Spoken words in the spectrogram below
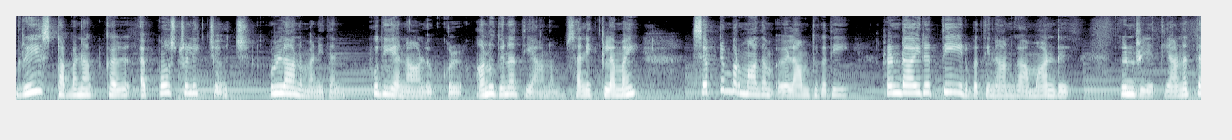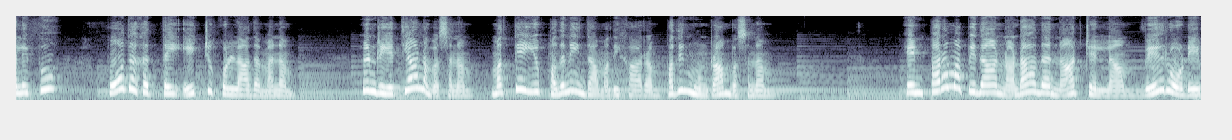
கிரேஸ் டபனக்கல் அப்போஸ்டலிக் சர்ச் உள்ளான மனிதன் புதிய நாளுக்குள் அனுதின தியானம் சனிக்கிழமை செப்டம்பர் மாதம் ஏழாம் தொகுதி ரெண்டாயிரத்தி இருபத்தி நான்காம் ஆண்டு. இன்றைய தியான தலைப்பு போதகத்தை ஏற்றுக்கொள்ளாத மனம். இன்றைய தியான வசனம் மத்தேயு பதினைந்தாம் அதிகாரம் பதிமூன்றாம் வசனம். என் பரமபிதா நடாத நாற்றெல்லாம் வேரோடே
